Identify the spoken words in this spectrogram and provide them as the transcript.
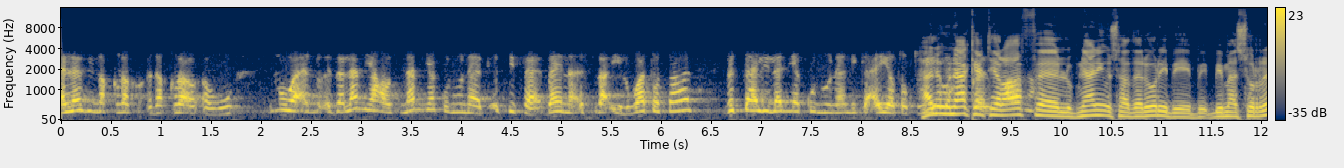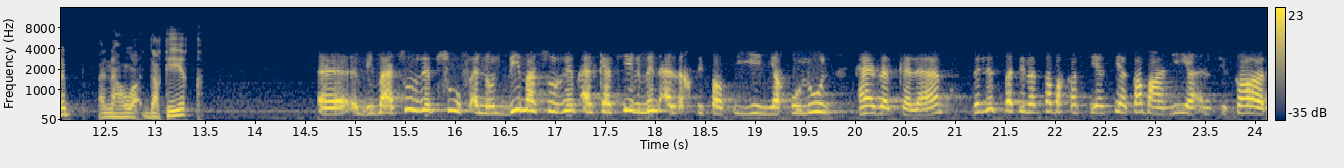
الذي نقرأه هو أنه إذا لم يعد لم يكن هناك اتفاق بين إسرائيل وتوتال بالتالي لن يكون هنالك أي تطوير. هل هناك اعتراف لبناني أستاذ لوري بما سرب أنه دقيق؟ آه، بما سرب شوف أنه بما سرب الكثير من الاختصاصيين يقولون هذا الكلام. بالنسبة للطبقة السياسية طبعا هي انتصار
